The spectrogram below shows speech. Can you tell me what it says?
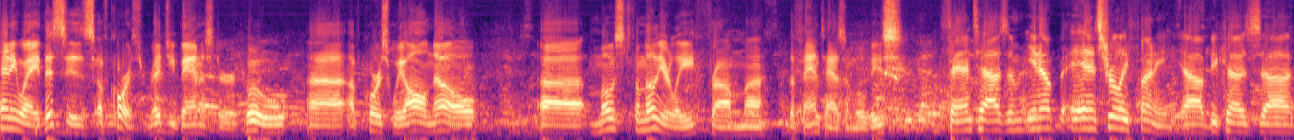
Anyway, this is, of course, Reggie Bannister, who, uh, of course, we all know uh, most familiarly from uh, the Phantasm movies. Phantasm, you know, and it's really funny uh, because uh,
